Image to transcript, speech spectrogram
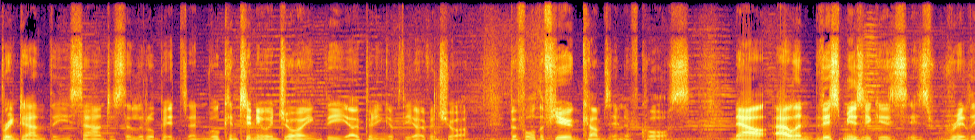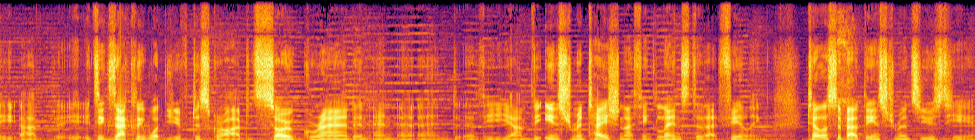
Bring down the sound just a little bit and we'll continue enjoying the opening of the overture before the fugue comes in, of course. Now, Alan, this music is is really uh, it's exactly what you've described. It's so grand, and and and uh, the um, the instrumentation I think lends to that feeling. Tell us about the instruments used here.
